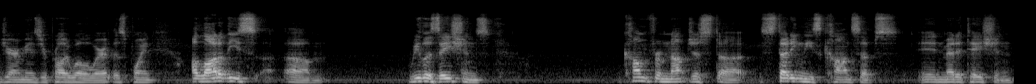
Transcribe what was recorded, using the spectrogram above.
Jeremy, as you're probably well aware at this point, a lot of these um, realizations come from not just uh, studying these concepts in meditation,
